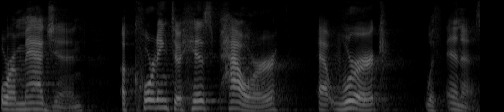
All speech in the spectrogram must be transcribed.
or imagine according to his power at work within us.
